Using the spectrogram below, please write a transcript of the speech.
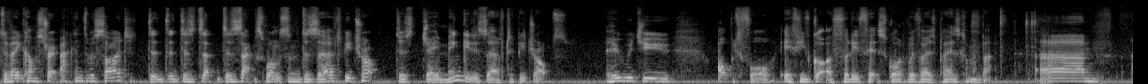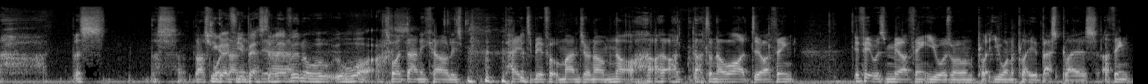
Do they come straight back into the side? Does, does Zak Swanson deserve to be dropped? Does Jay Mingi deserve to be dropped? Who would you opt for if you've got a fully fit squad with those players coming back? Um, this that's that's Do you go Danny, for your best yeah, eleven or, or, what? That's why Danny Cowley's paid to be a football manager, and I'm not. I, I, I, don't know what I'd do. I think if it was me, I think you always want to play. You want to play your best players. I think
